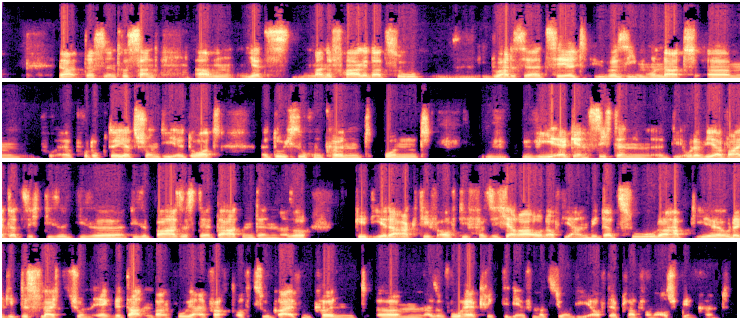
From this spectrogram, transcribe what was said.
ja, das ist interessant. Ähm, jetzt mal eine Frage dazu. Du hattest ja erzählt, über 700 ähm, äh, Produkte jetzt schon, die ihr dort äh, durchsuchen könnt. Und wie ergänzt sich denn die oder wie erweitert sich diese, diese, diese Basis der Daten denn? Also Geht ihr da aktiv auf die Versicherer und auf die Anbieter zu oder habt ihr oder gibt es vielleicht schon irgendeine Datenbank, wo ihr einfach darauf zugreifen könnt? Ähm, also woher kriegt ihr die Informationen, die ihr auf der Plattform ausspielen könnt?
